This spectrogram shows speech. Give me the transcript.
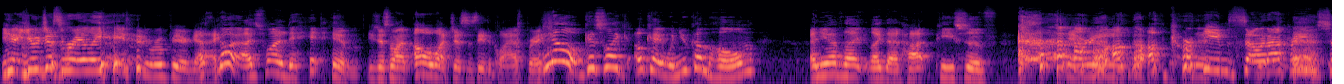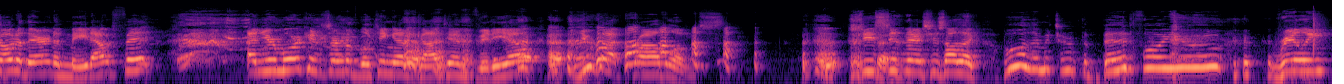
You, you just really hated root beer guy. That's no, I just wanted to hit him. You just want oh what just to see the glass break? No, because like okay, when you come home and you have like like that hot piece of cherry of cream soda. cream soda there in a maid outfit, and you're more concerned with looking at a goddamn video, you got problems. She's sitting there and she's all like, "Oh, let me turn up the bed for you." really,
